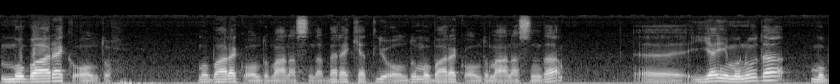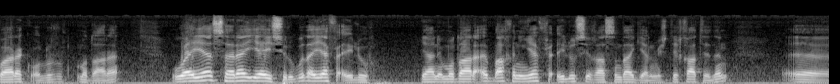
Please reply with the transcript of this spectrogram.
mübarek oldu. Mübarek oldu manasında, bereketli oldu, mübarek oldu manasında. E, yeymunu da mübarek olur, mudare. Ve yesere yeysir, bu da yef'ilu. Yani mudare, bakın yef'ilu sigasında gelmiş, dikkat edin. E,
